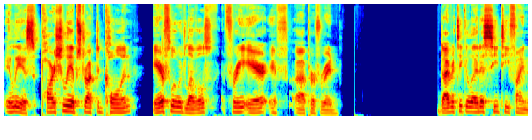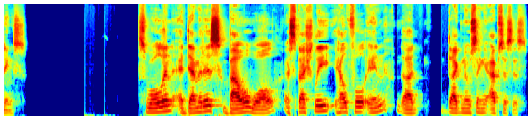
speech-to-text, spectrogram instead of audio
Ileus, partially obstructed colon, air fluid levels, free air if uh, perforated. Diverticulitis CT findings. Swollen edematous bowel wall, especially helpful in uh, diagnosing abscesses.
